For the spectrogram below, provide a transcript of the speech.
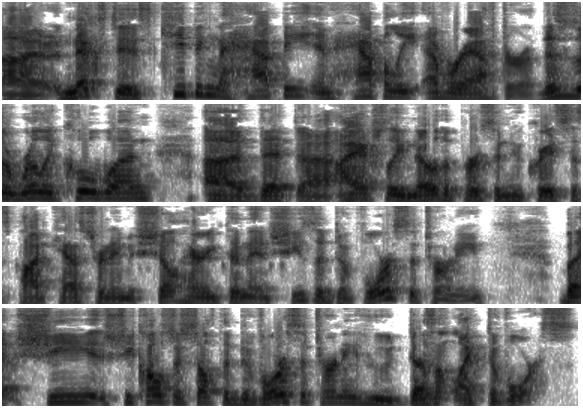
Uh, next is Keeping the Happy and Happily Ever After. This is a really cool one uh, that uh, I actually know the person who creates this podcast. Her name is Shell Harrington, and she's a divorce attorney, but she she calls herself the divorce attorney who doesn't like divorce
